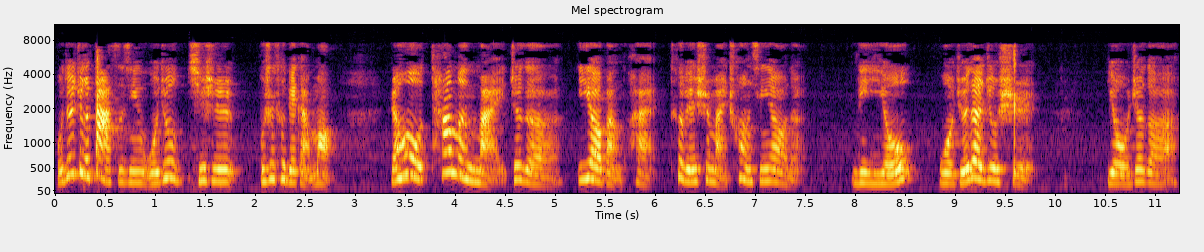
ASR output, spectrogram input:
我对这个大资金，我就其实不是特别感冒。然后他们买这个医药板块，特别是买创新药的理由，我觉得就是有这个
